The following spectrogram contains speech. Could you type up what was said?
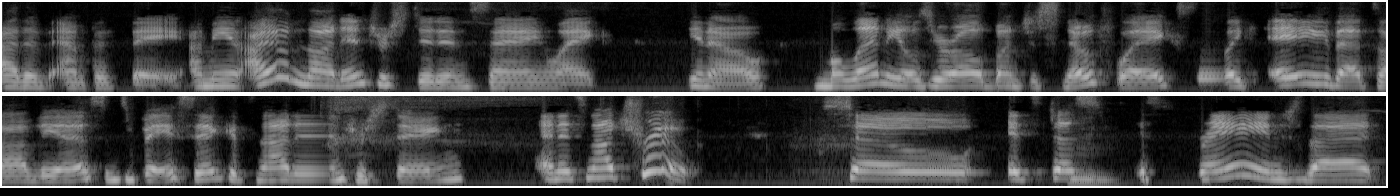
out of empathy. I mean i am not interested in saying like you know millennials, you're all a bunch of snowflakes. Like, A, that's obvious. It's basic. It's not interesting. and it's not true. So it's just mm. it's strange that,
